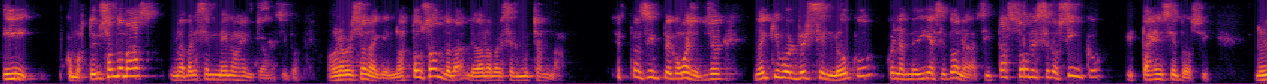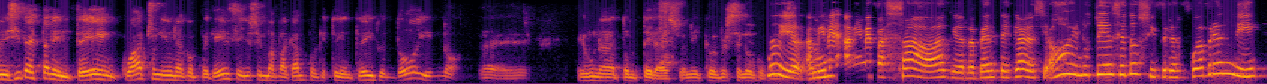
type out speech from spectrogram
Y como estoy usando más, me aparecen menos en tránsito. A una persona que no está usándola, le van a aparecer muchas más. Es tan simple como eso. Entonces, no hay que volverse loco con las medidas cetonas. Si estás sobre 0,5, estás en cetosis. No necesitas estar en 3, en 4, ni en una competencia. Yo soy más bacán porque estoy en 3 y tú en 2, y no. Eh, es una tontera eso, ni que volverse loco. No, y a mí, me, a mí me pasaba que de repente, claro, decía, ay, no estoy en cetosis, pero después aprendí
